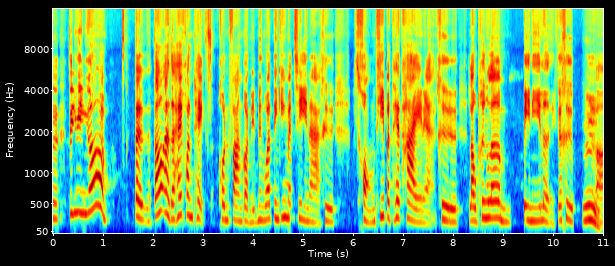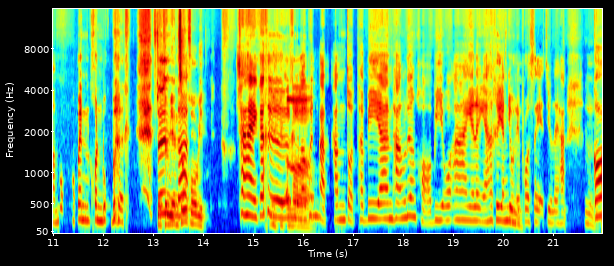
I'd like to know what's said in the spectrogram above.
อจริงๆก็แต่ต้องอาจจะให้คอนเท็กซ์คนฟังก่อนนิดนึงว่า thinking machine นะคะคือของที่ประเทศไทยเนี่ย คือเราเพิ่งเริ่มปีนี้เลยก็คืออืมเอ่อมุกมุกเป็นคนบุกเบิกจดทะเบียนสู้โควิด ใช่ก็คือเออคือเราเพิ่งแบบทำจดทะเบียนทั้งเรื่องขอ BOI อะไรอย่างเงี้ยค่ะคือยังอยู่ในอืม process อยู่เลยค่ะอืมก็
